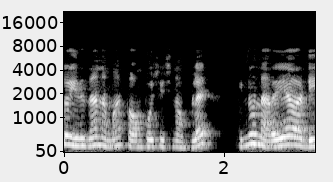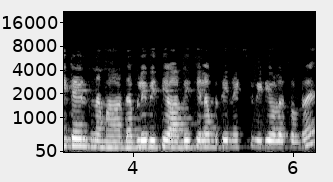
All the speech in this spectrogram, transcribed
ஸோ இதுதான் நம்ம காம்போசிஷன் ஆஃப் பிளட் இன்னும் நிறைய டீடைல்ஸ் நம்ம டபிள்யூபிசி ஆர்பிசி எல்லாம் பத்தி நெக்ஸ்ட் வீடியோல சொல்றேன்.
